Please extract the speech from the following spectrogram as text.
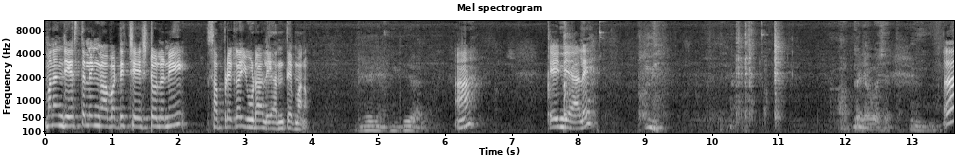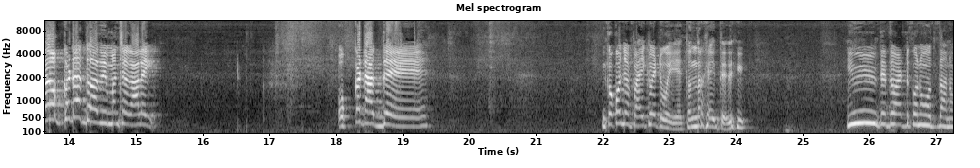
మనం చేస్తలేం కాబట్టి చేసేటోళ్ళని సపరేట్గా చూడాలి అంతే మనం? ఏం చేయాలి? ఒక్కటద్దు అవి మంచిగా కాలేయి. ఒక్కటి అద్దే ఇంకా కొంచెం పైకి పెట్టి పోయే తొందరగా అవుతుంది ఇంత ఎత్తు పట్టుకొని పోతాను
